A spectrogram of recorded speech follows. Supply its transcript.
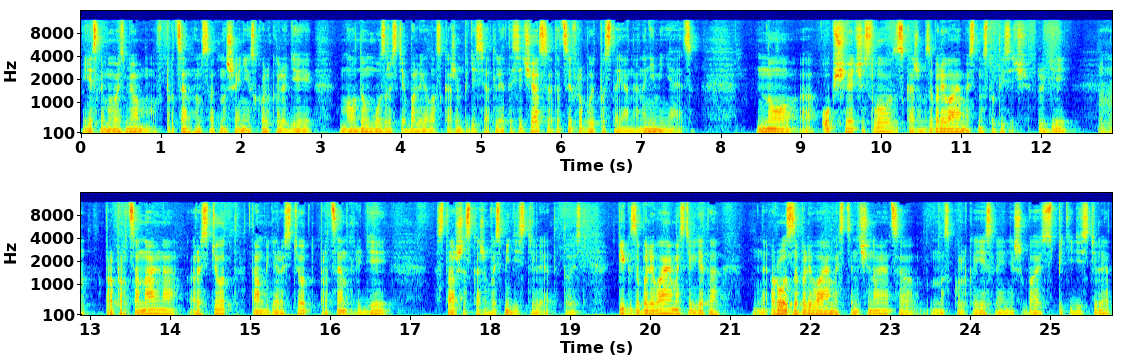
если мы возьмем в процентном соотношении, сколько людей в молодом возрасте болело, скажем, 50 лет, и сейчас эта цифра будет постоянной, она не меняется. Но э, общее число, скажем, заболеваемость на 100 тысяч людей угу. пропорционально растет там, где растет процент людей старше, скажем, 80 лет. То есть пик заболеваемости где-то, рост заболеваемости начинается, насколько, если я не ошибаюсь, с 50 лет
